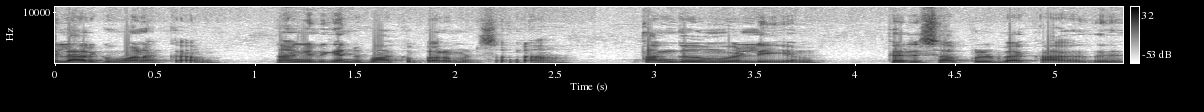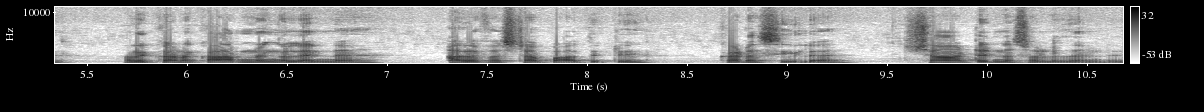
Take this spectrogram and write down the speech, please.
எல்லாருக்கும் வணக்கம். நாங்கள் இன்றைக்கி என்ன பார்க்க போகிறோம்னு சொன்னால் தங்கமும் வெள்ளியும் பெருசாக புல் பேக் ஆகுது. அதுக்கான காரணங்கள் என்ன? அதை ஃபஸ்ட்டாக பார்த்துட்டு கடைசியில் ஷார்ட் என்ன சொல்லுதுன்னு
